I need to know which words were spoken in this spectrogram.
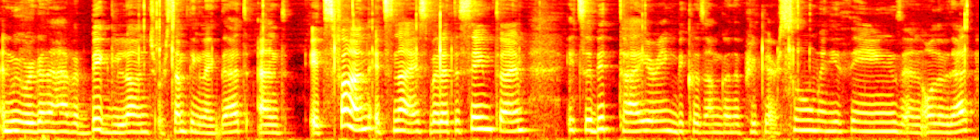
and we were going to have a big lunch or something like that and it's fun it's nice but at the same time it's a bit tiring because I'm gonna prepare so many things and all of that.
